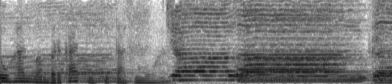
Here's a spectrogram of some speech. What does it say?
Tuhan memberkati kita semua. Jalan ke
